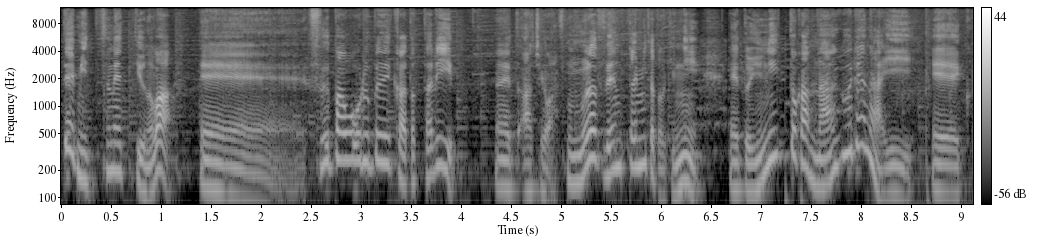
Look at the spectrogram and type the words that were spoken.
で、3つ目っていうのは、えー、スーパーウォールブレーカーだったり、えーと、あ、違うその村全体見たときに、えーと、ユニットが殴れない、えー、区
